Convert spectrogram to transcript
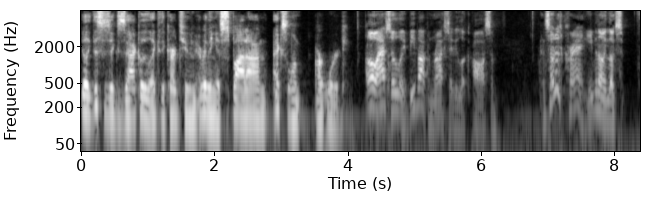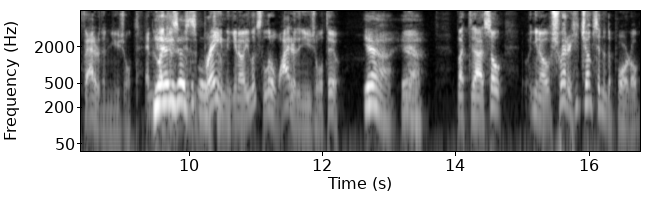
you're like this is exactly like the cartoon. Everything is spot on. Excellent artwork. Oh, absolutely. Bebop and Rocksteady look awesome, and so does Krang, even though he looks fatter than usual. And Yeah, like his, his look a little brain, you know, he looks a little wider than usual too. Yeah, yeah. But uh, so you know, Shredder he jumps into the portal,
